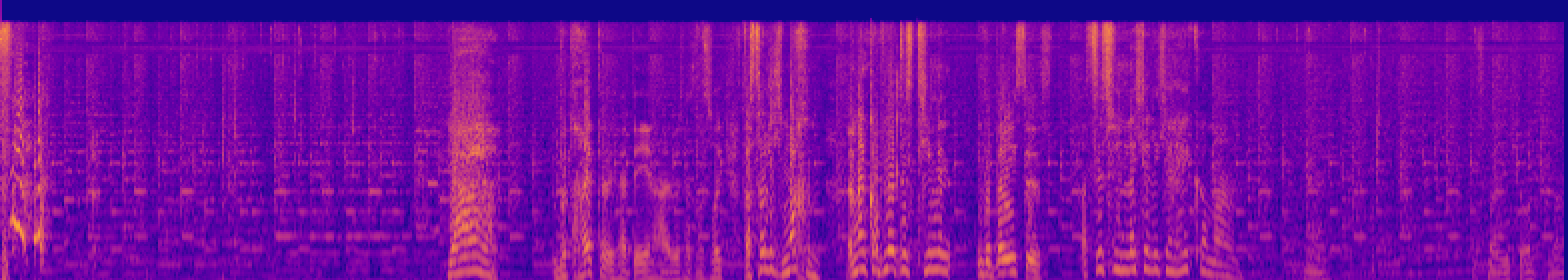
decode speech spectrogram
ja! Übertreibt er, ich hatte eh ein halbes Herz. Was soll ich, was soll ich machen, wenn mein komplettes Team in, in der Base ist? Was ist das für ein lächerlicher Hacker, Mann? Nee. Das mal hier unten, ne?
